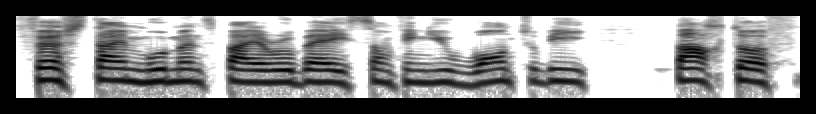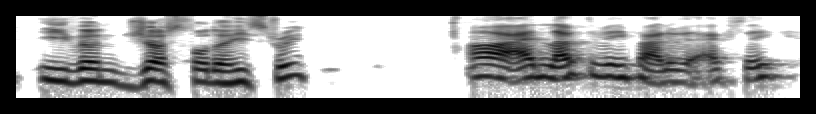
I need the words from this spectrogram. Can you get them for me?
first time women's Paris Roubaix something you want to be part of, even just for the history? Oh, I'd love to be part of it actually.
